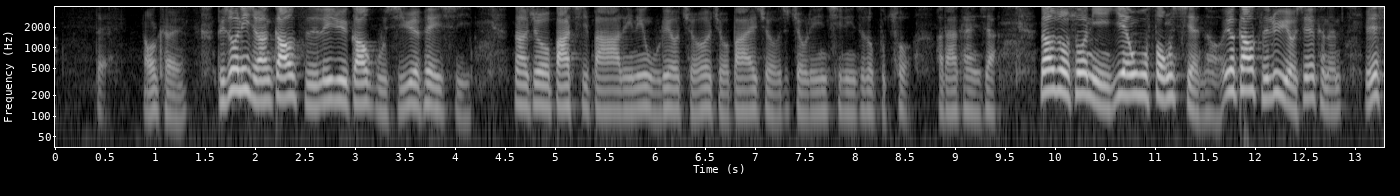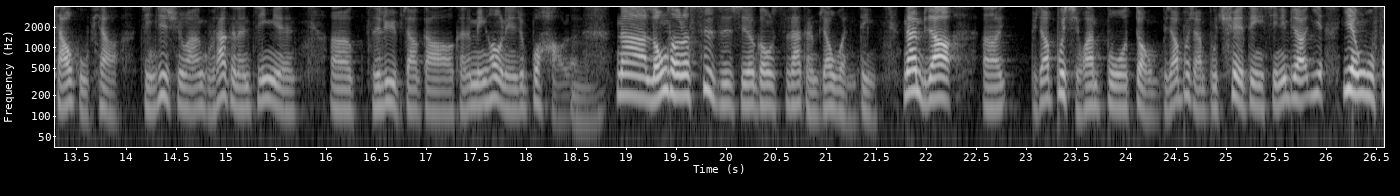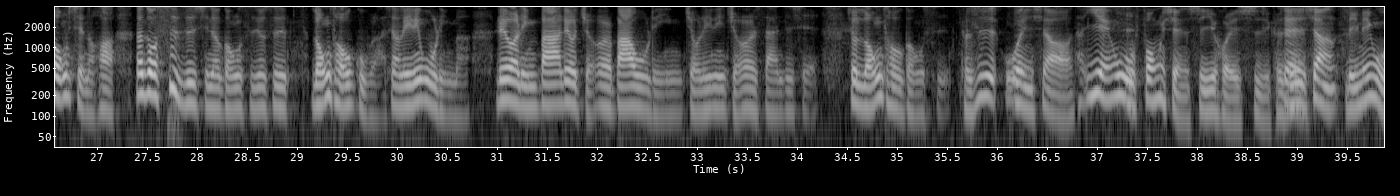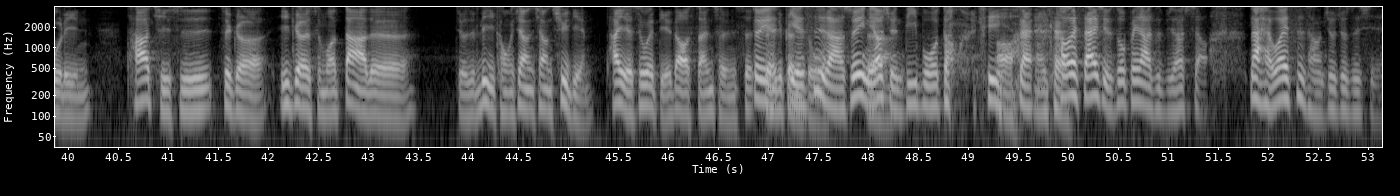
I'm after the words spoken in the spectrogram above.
对，OK。比如说你喜欢高值利率、高股息、月配息。那就八七八零零五六九二九八一九九零七零，这都不错，好，大家看一下。那如果说你厌恶风险哦，因为高值率有些可能有些小股票、景气循环股，它可能今年呃值率比较高，可能明后年就不好了。嗯、那龙头的市值型的公司，它可能比较稳定，那比较呃。比较不喜欢波动，比较不喜欢不确定性，你比较厌厌恶风险的话，那这种市值型的公司就是龙头股啦，像零零五零嘛，六二零八、六九二、八五零、九零零、九二三这些，就龙头公司。可是问一下哦，它厌恶风险是一回事，是可是像零零五零，它其实这个一个什么大的就是利空，像像去年它也是会跌到三成甚甚至更多，也是啦，所以你要选低波动七三，它会筛选说贝塔值比较小。那海外市场就就这些，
